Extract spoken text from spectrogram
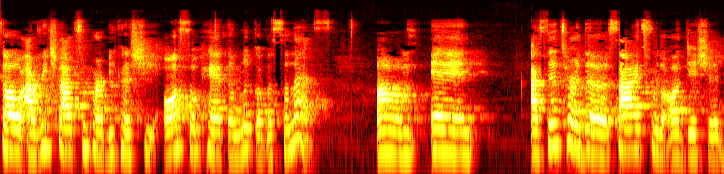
so I reached out to her because she also had the look of a Celeste. Um, and I sent her the sides for the audition.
